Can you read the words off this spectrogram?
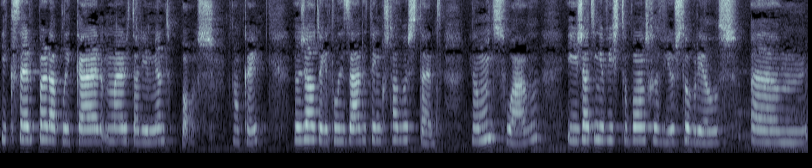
e que serve para aplicar maioritariamente pós, ok? Eu já o tenho utilizado e tenho gostado bastante. Ele é muito suave e já tinha visto bons reviews sobre eles um,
